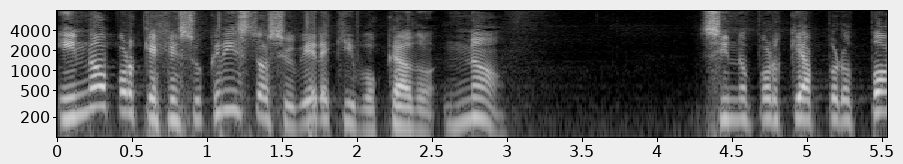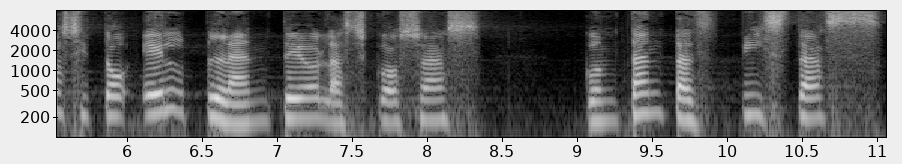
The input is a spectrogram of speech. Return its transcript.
Y no porque Jesucristo se hubiera equivocado, no, sino porque a propósito Él planteó las cosas con tantas pistas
